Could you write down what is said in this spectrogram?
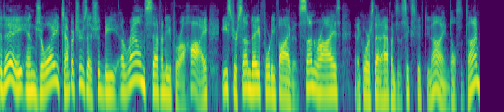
Today, enjoy temperatures that should be around 70 for a high. Easter Sunday, 45 at sunrise, and of course that happens at 6:59 Tulsa time.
